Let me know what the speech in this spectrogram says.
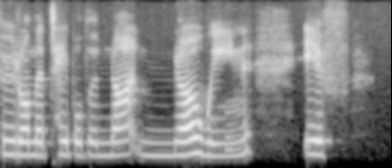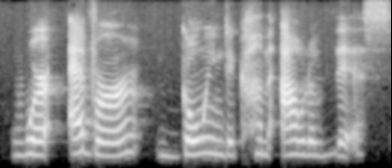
food on the table, the not knowing if we're ever going to come out of this.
